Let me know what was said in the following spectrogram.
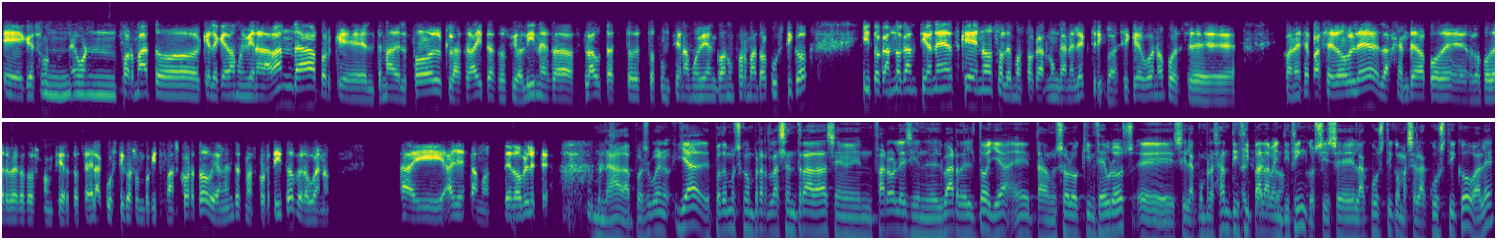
eh, que es un, un, formato que le queda muy bien a la banda, porque el tema del folk, las gaitas, los violines, las flautas, todo esto funciona muy bien con un formato acústico y tocando canciones que no solemos tocar nunca en eléctrico. Así que bueno, pues eh, con ese pase doble la gente va a poder, va a poder ver dos conciertos. El acústico es un poquito más corto, obviamente es más cortito, pero bueno, ahí, ahí estamos, de doblete. Nada, pues bueno, ya podemos comprar las entradas en Faroles y en el bar del Toya, eh, tan solo 15 euros, eh, si la compras anticipada 25, si es el acústico más el acústico, ¿vale?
